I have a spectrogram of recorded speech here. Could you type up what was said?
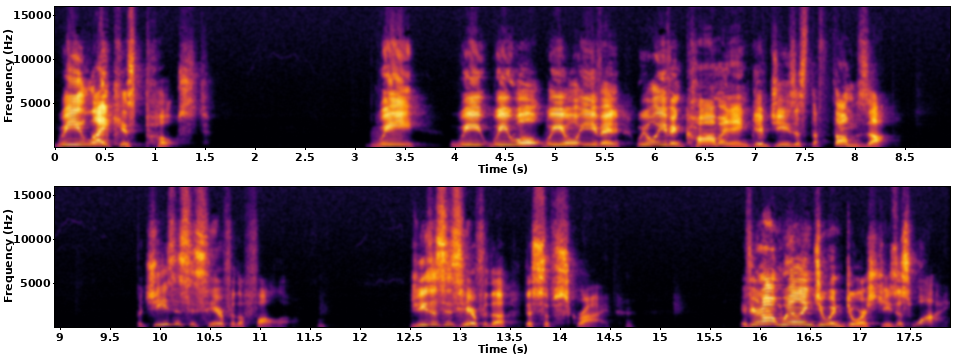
We like his post. We, we, we, will, we, will even, we will even comment and give Jesus the thumbs up. But Jesus is here for the follow. Jesus is here for the, the subscribe. If you're not willing to endorse Jesus, why?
